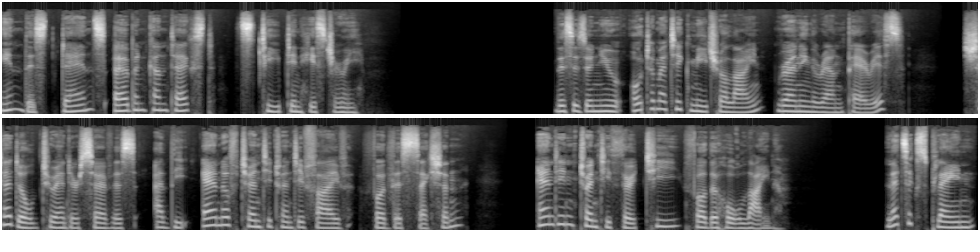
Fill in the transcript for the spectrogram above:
in this dense urban context steeped in history. This is a new automatic metro line running around Paris, scheduled to enter service at the end of 2025 for this section and in 2030 for the whole line. Let's explain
